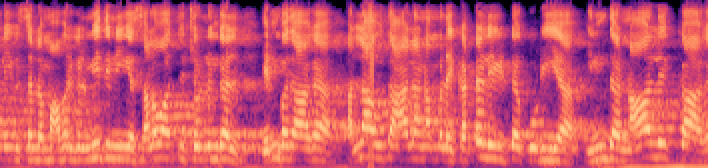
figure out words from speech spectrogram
அலைஹி செல்லும் அவர்கள் மீது நீங்க செலவாத்து சொல்லுங்கள் என்பதாக அல்லாஹு தாலா நம்மளை கட்டளையிட்டக்கூடிய இந்த நாளுக்காக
